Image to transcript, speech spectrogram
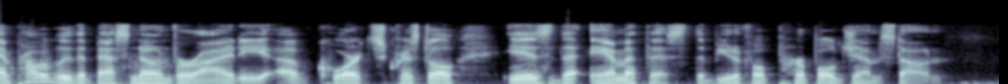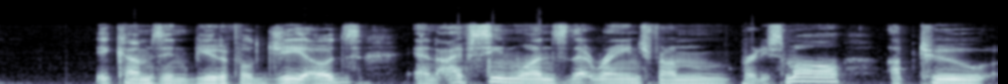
and probably the best known variety of quartz crystal is the amethyst, the beautiful purple gemstone. It comes in beautiful geodes, and I've seen ones that range from pretty small up to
